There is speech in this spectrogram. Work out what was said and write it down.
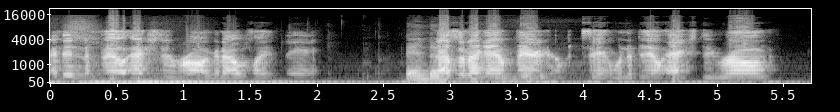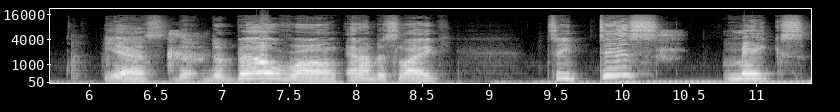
and then the bell actually rung, and I was like, "Damn." And the, That's when I got very upset when the bell actually rung. yes, the the bell rung, and I'm just like, "See, this makes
